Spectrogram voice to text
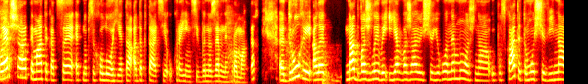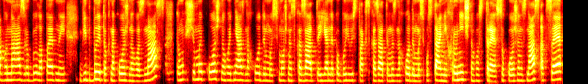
перша тематика це етнопсихологія та адаптація українців в іноземних громадах. Е, Другий, але надважливий, і я вважаю, що його не можна упускати, тому що війна вона зробила певний відбиток на кожного з нас, тому що ми кожного дня знаходимось, можна сказати, я не побоюсь так сказати. Ми знаходимось у стані хронічного стресу, кожен з нас, а це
